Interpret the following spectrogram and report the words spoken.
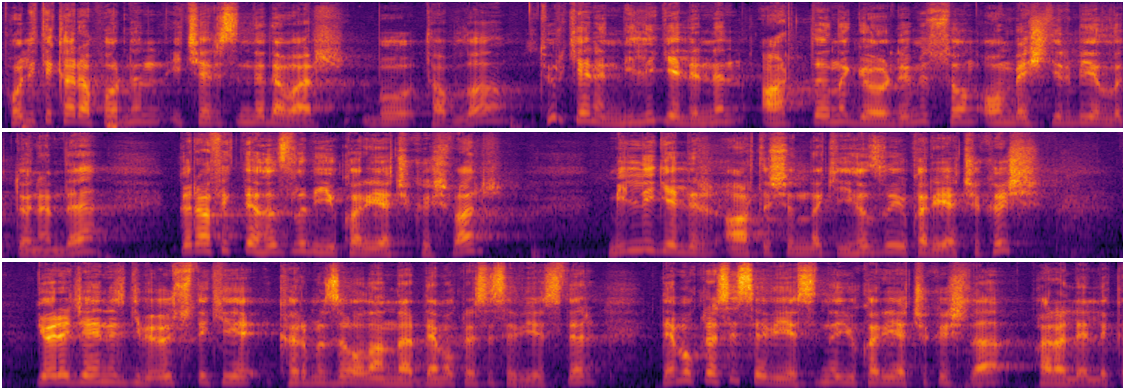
Politika raporunun içerisinde de var bu tablo. Türkiye'nin milli gelirinin arttığını gördüğümüz son 15-20 yıllık dönemde grafikte hızlı bir yukarıya çıkış var. Milli gelir artışındaki hızlı yukarıya çıkış, göreceğiniz gibi üstteki kırmızı olanlar demokrasi seviyesidir. Demokrasi seviyesinde yukarıya çıkışla paralellik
